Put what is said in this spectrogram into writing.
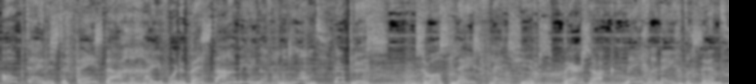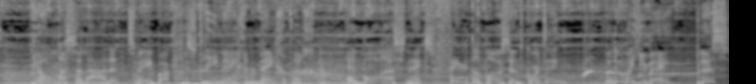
Ook tijdens de feestdagen ga je voor de beste aanbiedingen van het land naar Plus. Zoals Lees Flat Chips per zak 99 cent. Joma salade 2 bakjes 3,99. En Mora Snacks 40% korting. We doen met je mee. Plus...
